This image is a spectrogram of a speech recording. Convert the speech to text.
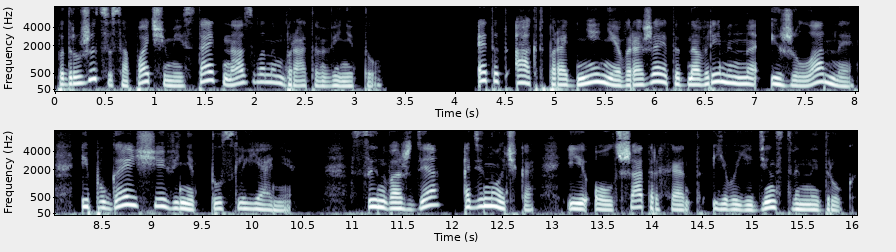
подружиться с апачами и стать названным братом Винниту. Этот акт породнения выражает одновременно и желанное, и пугающее Винниту слияние. Сын вождя — одиночка, и Олд Шаттерхенд — его единственный друг.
